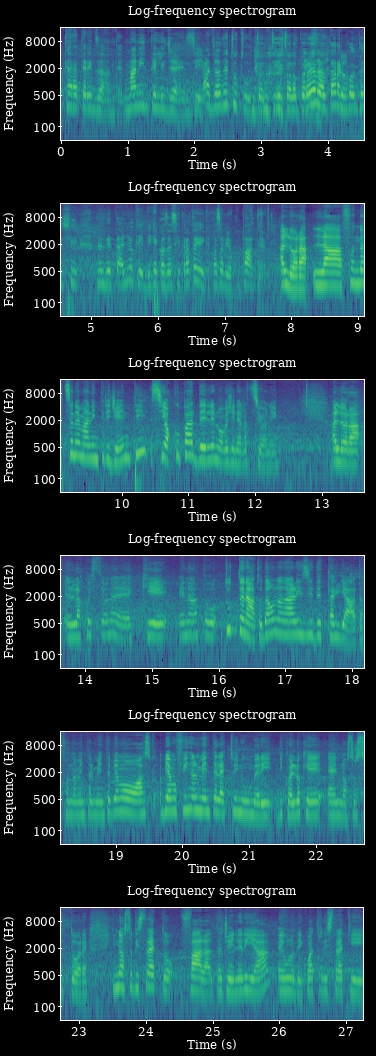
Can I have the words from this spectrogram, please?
caratterizzante, mani intelligenti. Sì. Ha già detto tutto il titolo, però esatto. in realtà esatto. raccontaci nel dettaglio che, di che cosa si tratta e di che cosa vi occupate. Allora, la Fondazione Mani Intelligenti si occupa delle nuove generazioni allora, la questione è che è nato, tutto è nato da un'analisi dettagliata fondamentalmente, abbiamo, abbiamo, finalmente letto i numeri di quello che è il nostro settore. Il nostro distretto fa l'alta gioielleria, è uno dei quattro distretti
